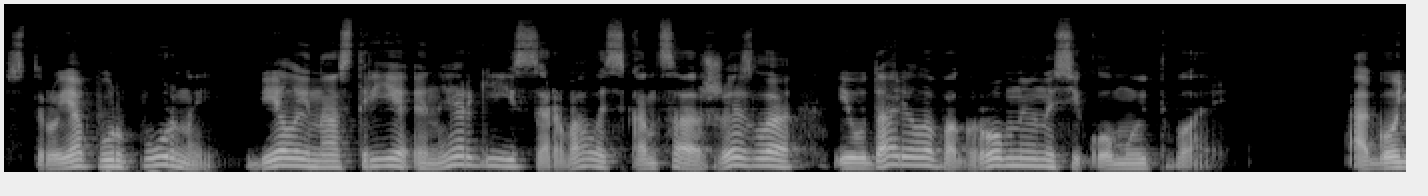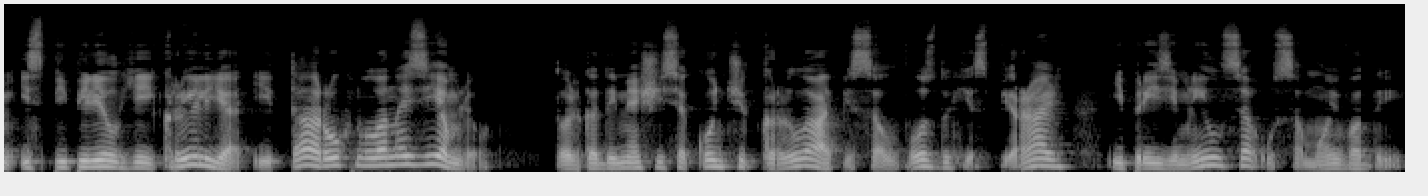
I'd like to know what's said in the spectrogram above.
Струя пурпурной, белой на острие энергии сорвалась с конца жезла и ударила в огромную насекомую тварь. Огонь испепелил ей крылья, и та рухнула на землю. Только дымящийся кончик крыла описал в воздухе спираль и приземлился у самой воды.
